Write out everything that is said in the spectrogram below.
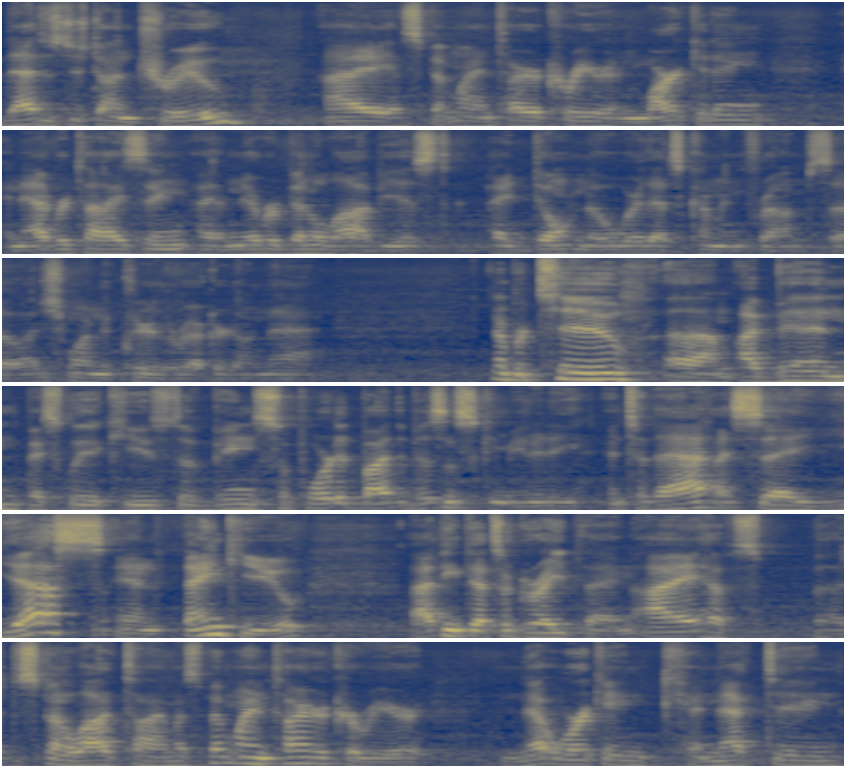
that is just untrue. I have spent my entire career in marketing and advertising. I have never been a lobbyist. I don't know where that's coming from, so I just wanted to clear the record on that. Number two, um, I've been basically accused of being supported by the business community. And to that, I say yes and thank you. I think that's a great thing. I have uh, just spent a lot of time, I spent my entire career networking, connecting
